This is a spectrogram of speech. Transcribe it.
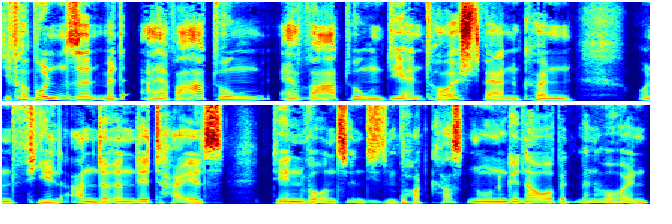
die verbunden sind mit Erwartungen, Erwartungen, die enttäuscht werden können und vielen anderen Details, denen wir uns in diesem Podcast nun genauer widmen wollen.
